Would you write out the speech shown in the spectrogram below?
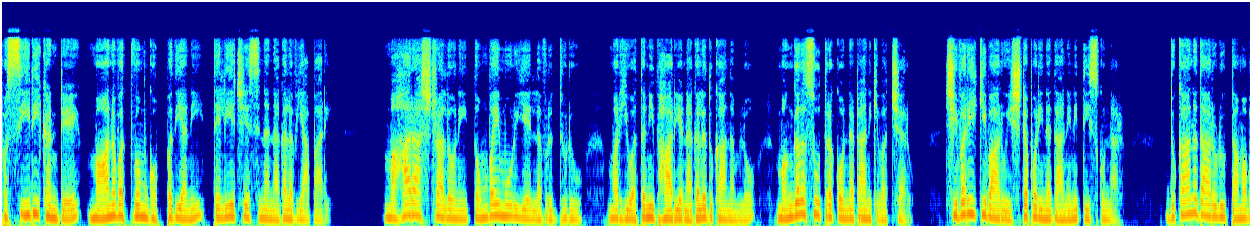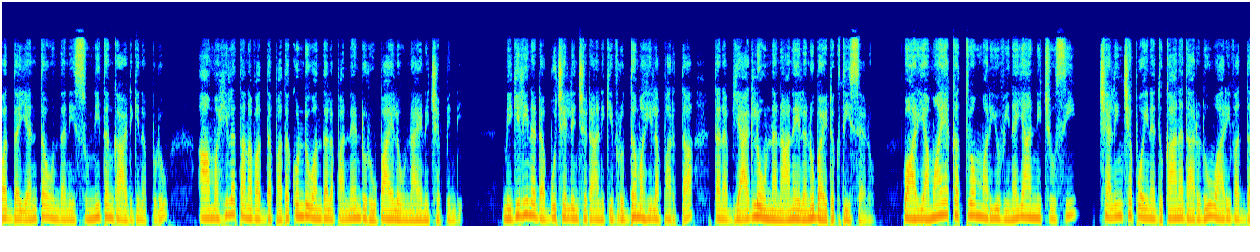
పసీడి కంటే మానవత్వం గొప్పది అని తెలియచేసిన నగల వ్యాపారి. మహారాష్ట్రలోని తొంభై మూడు ఏళ్ళ వృద్ధుడు మరియు అతని భార్య నగల దుకాణంలో మంగళసూత్ర కొనటానికి వచ్చారు. చివరికి వారు ఇష్టపడిన దానిని తీసుకున్నారు. దుకాణదారుడు తమ వద్ద ఎంత ఉందని సున్నితంగా అడిగినప్పుడు ఆ మహిళ తన వద్ద పదకొండు వందల పన్నెండు రూపాయలు ఉన్నాయని చెప్పింది. మిగిలిన డబ్బు చెల్లించడానికి వృద్ధ మహిళ భర్త తన బ్యాగ్లో ఉన్న నాణేలను బయటకు తీశాడు. వారి అమాయకత్వం మరియు వినయాన్ని చూసి చలించపోయిన దుకాణదారుడు వారి వద్ద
